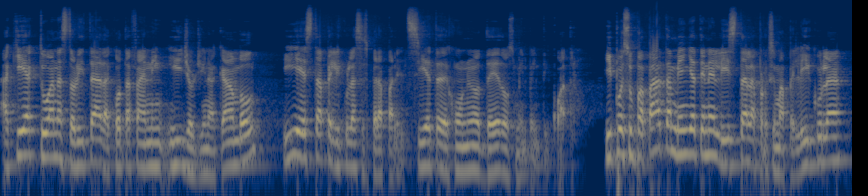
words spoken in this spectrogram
aquí actúan hasta ahorita Dakota Fanning y Georgina Campbell, y esta película se espera para el 7 de junio de 2024. Y pues su papá también ya tiene lista la próxima película,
